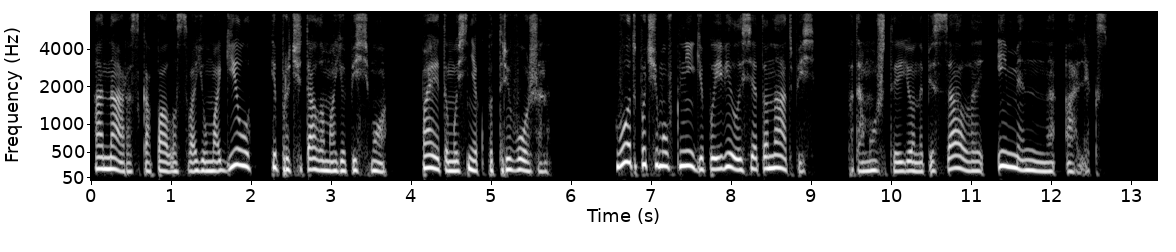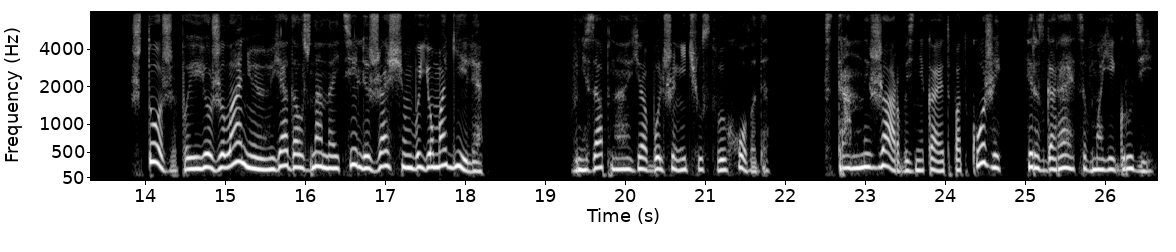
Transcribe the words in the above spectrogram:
Она раскопала свою могилу и прочитала мое письмо — поэтому снег потревожен. Вот почему в книге появилась эта надпись, потому что ее написала именно Алекс. Что же, по ее желанию, я должна найти лежащим в ее могиле? Внезапно я больше не чувствую холода. Странный жар возникает под кожей и разгорается в моей груди.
